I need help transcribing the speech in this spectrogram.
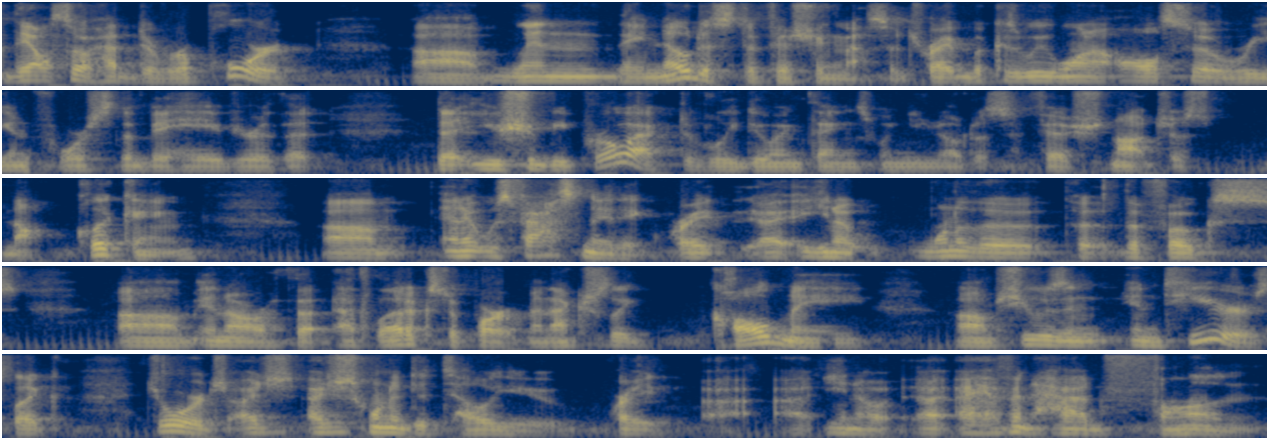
they also had to report uh, when they noticed a phishing message, right? Because we want to also reinforce the behavior that that you should be proactively doing things when you notice a fish, not just not clicking. Um, and it was fascinating, right? I, you know, one of the the, the folks um, in our th- athletics department actually called me Um, she was in, in tears, like George. I just I just wanted to tell you, right? I, you know, I, I, haven't had fun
